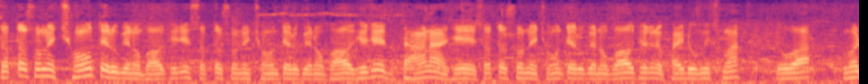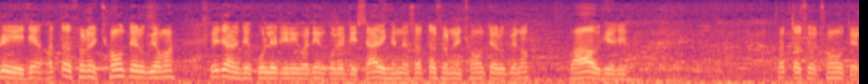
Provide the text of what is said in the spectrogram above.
સત્તરસો ને છોતેર રૂપિયાનો ભાવ થયો છે. સત્તરસો ને છોતેર રૂપિયાનો ભાવ થયો છે. ધાણા છે, સત્તરસો ને છોતેર રૂપિયાનો ભાવ છે અને ફાયડો મિક્સમાં જોવા મળી છે. સત્તરસો ને છોતેર રૂપિયામાં વેચાણ છે. ક્વોલિટીની વધીને ક્વોલિટી સારી છે અને સત્તરસો ને છોતેર રૂપિયાનો ભાવ થયો છે. સત્તરસો છોતેર.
